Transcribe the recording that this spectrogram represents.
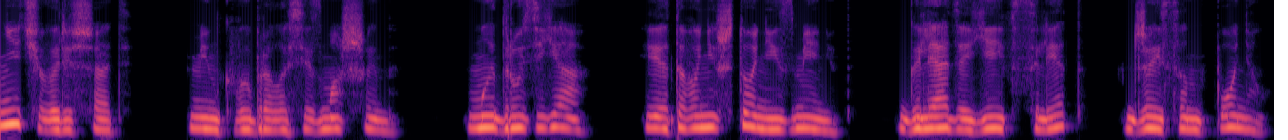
Нечего решать. Минк выбралась из машины. Мы друзья, и этого ничто не изменит. Глядя ей вслед, Джейсон понял,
